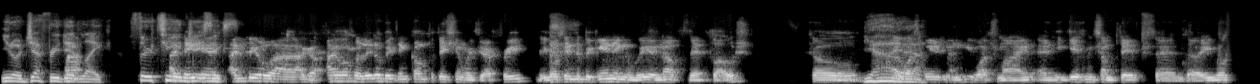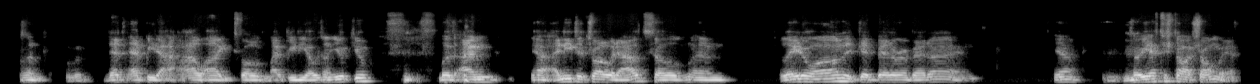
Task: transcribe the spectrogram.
you know, Jeffrey did Uh, like 13 think J uh, sticks. I feel uh, I, got, I was a little bit in competition with Jeffrey because in the beginning we're not that close. So Yeah, I yeah. watched him and he watched mine, and he gave me some tips, and uh, he wasn't that happy how I throw my videos on YouTube. but I'm yeah, I need to throw it out. So um, later on, it get better and better, and yeah. Mhm. So you have to start somewhere.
